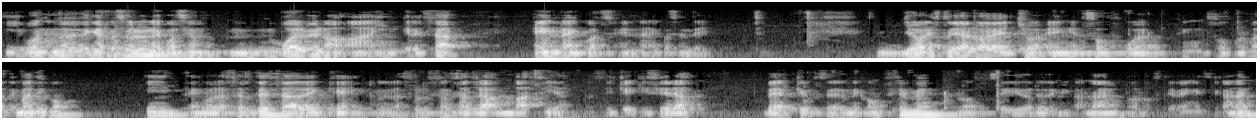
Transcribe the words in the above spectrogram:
Y bueno, una vez que resuelve la ecuación, vuélvelo a ingresar en la ecuación, en la ecuación de ahí. Yo esto ya lo he hecho en el software, un matemático, y tengo la certeza de que la solución saldrá vacía. Así que quisiera ver que ustedes me confirmen, los seguidores de mi canal o los que ven este canal.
